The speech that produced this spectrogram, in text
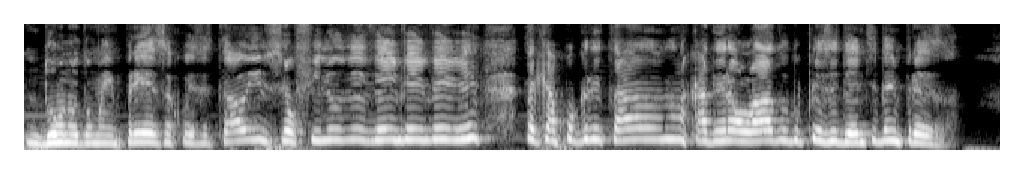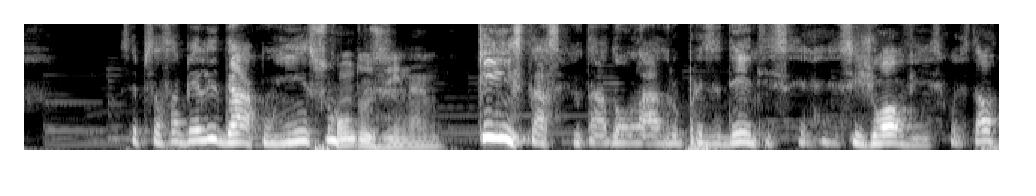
um dono de uma empresa, coisa e tal, e seu filho vem, vem, vem, vem, daqui a pouco ele está na cadeira ao lado do presidente da empresa. Você precisa saber lidar com isso. Conduzir, né? Quem está sentado ao lado do presidente, esse, esse jovem, essa coisa e tal,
